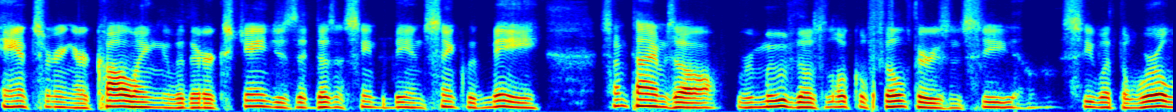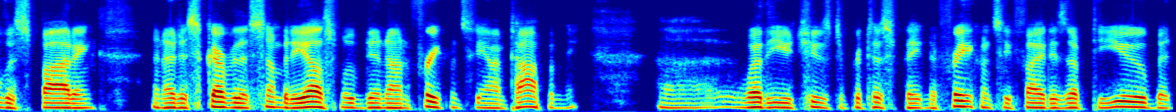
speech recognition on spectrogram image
answering or calling with their exchanges that doesn't seem to be in sync with me, sometimes I'll remove those local filters and see see what the world is spotting, and I discover that somebody else moved in on frequency on top of me. Uh, whether you choose to participate in a frequency fight is up to you, but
